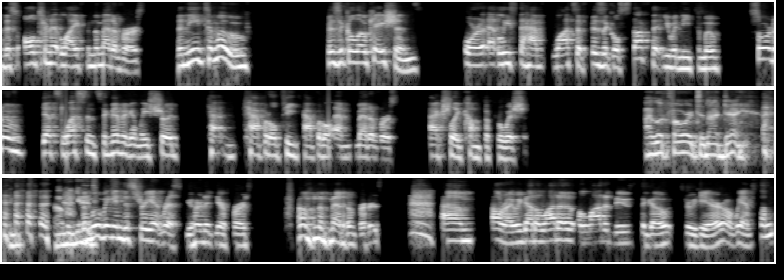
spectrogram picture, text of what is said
this alternate life in the metaverse, the need to move physical locations, or at least to have lots of physical stuff that you would need to move, sort of gets lessened significantly should ca- capital T, capital M metaverse actually come to fruition. I look forward to that day. the moving industry at risk. You heard it here first from the metaverse. Um, all right, we got a lot of a lot of news to go through here. We have some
